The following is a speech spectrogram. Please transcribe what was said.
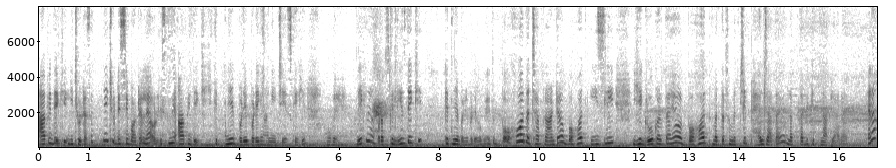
आप ही देखिए, ये छोटा सा इतनी छोटी सी बॉटल है और इसमें आप ही देखिए कितने बड़े बड़े यहाँ नीचे इसके ये हो गए हैं। देख रहे हैं और अब इसके लीव देखिए, कितने बड़े बड़े हो गए तो बहुत अच्छा प्लांट है और बहुत ईजिली ये ग्रो करता है और बहुत मतलब समझिए फैल जाता है और लगता भी कितना प्यारा है। है ना?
